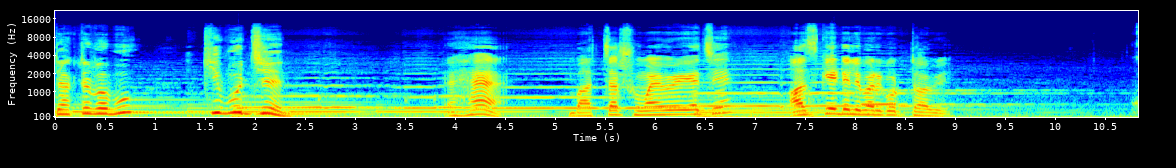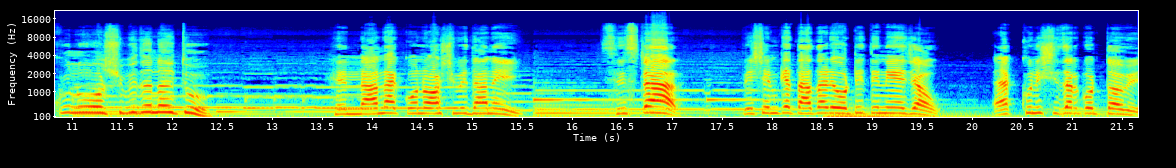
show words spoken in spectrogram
ডাক্তার বাবু কি বুঝছেন? হ্যাঁ বাচ্চার সময় হয়ে গেছে, আজকে ডেলিভারি করতে হবে। কোনো অসুবিধা নাই তো? না না, কোনো অসুবিধা নেই। সিস্টার পেশেন্টকে তাড়াতাড়ি ওটিতে নিয়ে যাও। এক্ষুনি সিজার করতে হবে।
